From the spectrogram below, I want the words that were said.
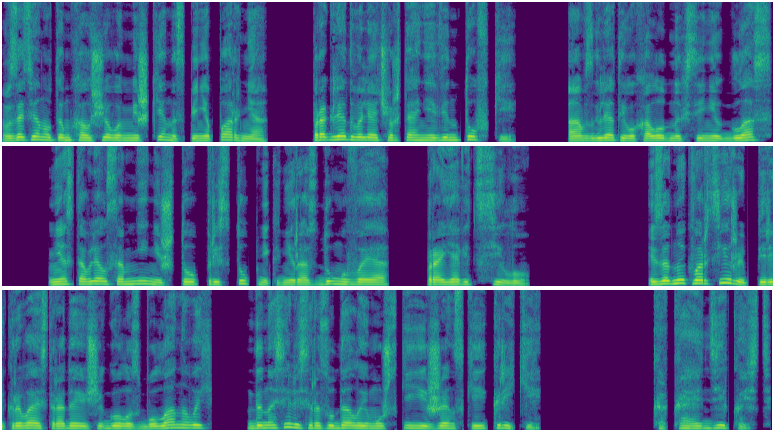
В затянутом холщовом мешке на спине парня проглядывали очертания винтовки, а взгляд его холодных синих глаз не оставлял сомнений, что преступник, не раздумывая, проявит силу. Из одной квартиры, перекрывая страдающий голос Булановой, доносились разудалые мужские и женские крики. «Какая дикость!»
